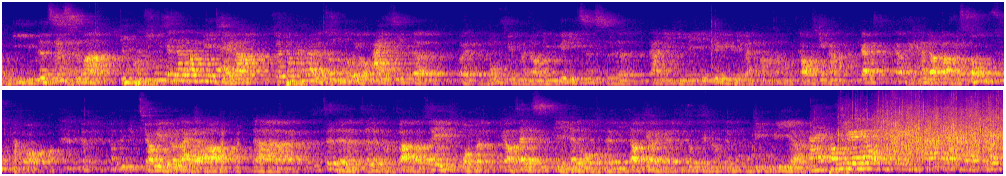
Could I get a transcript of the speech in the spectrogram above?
鼓励、你的支持嘛，你不出现在他们面前啊，所以他们看到有这么多有爱心的呃同学们哦，你们愿意支持，那你你们也愿意陪伴他们，他们很高兴啊。刚刚才看到他们手舞足蹈，他们脚也都来了啊，那这个这个很棒啊，所以我们要再次给那个我们的领导教育的。来，同学，我们给大家的热烈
